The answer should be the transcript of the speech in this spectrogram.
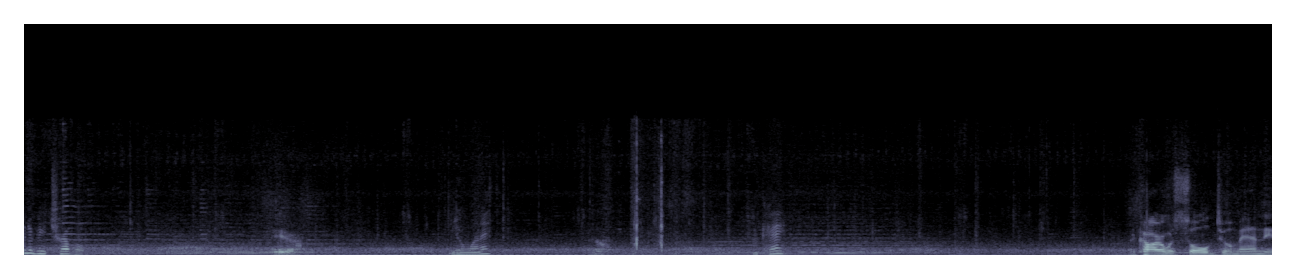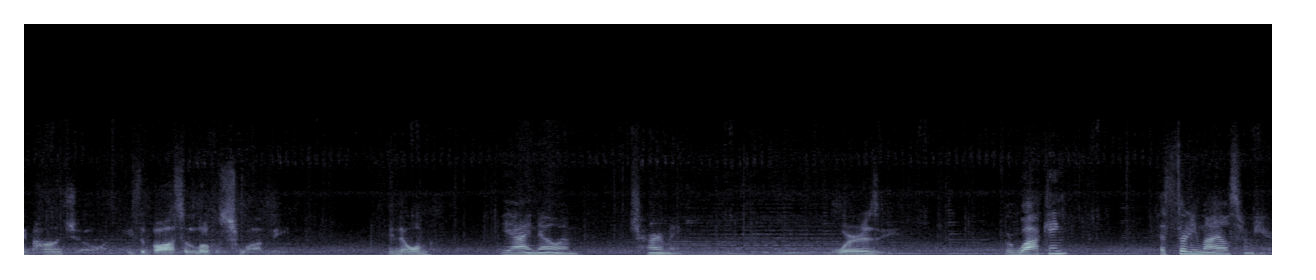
Gonna be trouble. Here. You don't want it? No. Okay. The car was sold to a man named Honcho. He's the boss of the local swap meet. You know him? Yeah, I know him. Charming. Where is he? We're walking? That's 30 miles from here.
